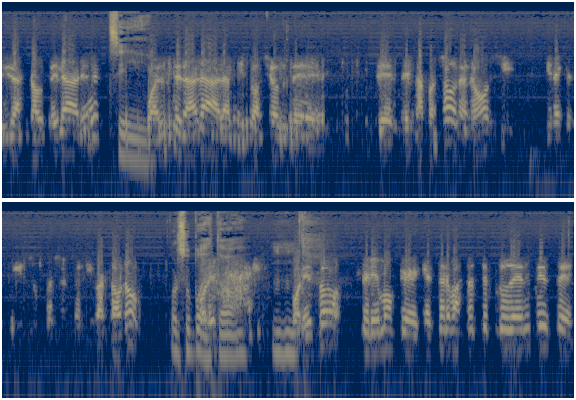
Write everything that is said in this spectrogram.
medidas cautelares, Sí. cuál será la, la situación de, de, de esa persona, ¿no? Si tiene que seguir su proceso en libertad o no. Por Por supuesto. por eso tenemos que, que ser bastante prudentes eh,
